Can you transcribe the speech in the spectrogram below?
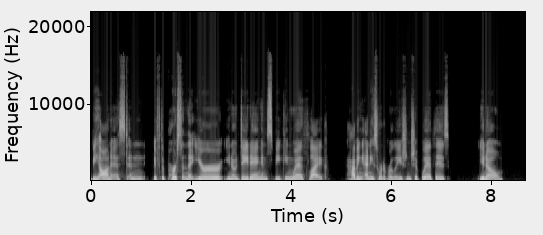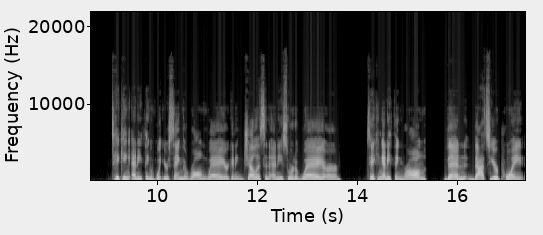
Be honest. And if the person that you're, you know, dating and speaking with, like having any sort of relationship with is, you know, taking anything of what you're saying the wrong way or getting jealous in any sort of way or taking anything wrong, then that's your point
